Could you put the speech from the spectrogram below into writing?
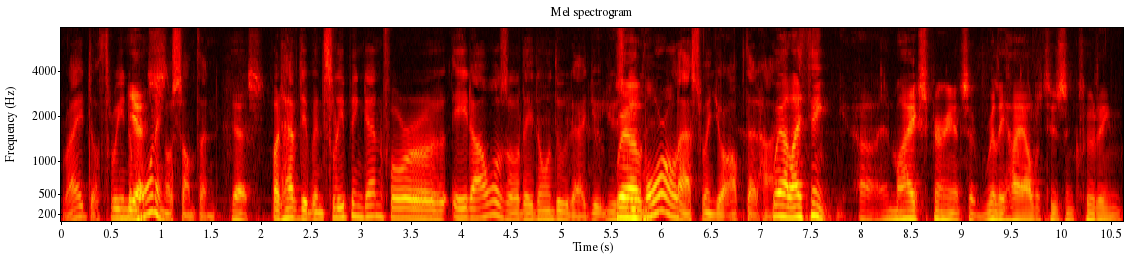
right, or three in the Yes. morning or something. Yes. But have they been sleeping then for eight hours, or they don't do that? You, you Well- sleep more or less when you're up that high? Well, I think uh, in my experience at really high altitudes, including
